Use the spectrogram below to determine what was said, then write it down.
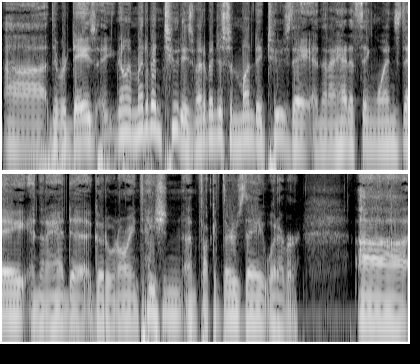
Uh, there were days, you know, it might have been two days, might have been just a Monday, Tuesday, and then I had a thing Wednesday, and then I had to go to an orientation on fucking Thursday, whatever. Uh,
